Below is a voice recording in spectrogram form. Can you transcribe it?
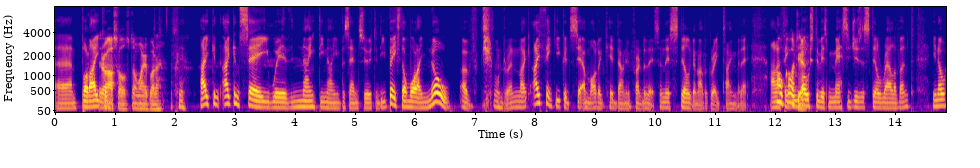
Um, but I They're could, assholes. Don't worry about it. I can I can say with 99% certainty based on what I know of children like I think you could sit a modern kid down in front of this and they're still going to have a great time with it and I Oh, think God, yeah. most of his messages are still relevant you know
